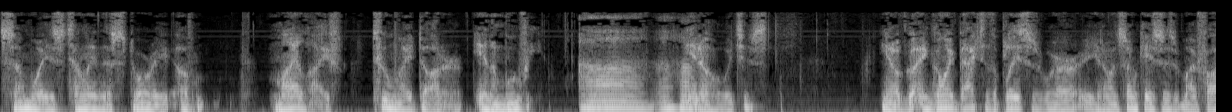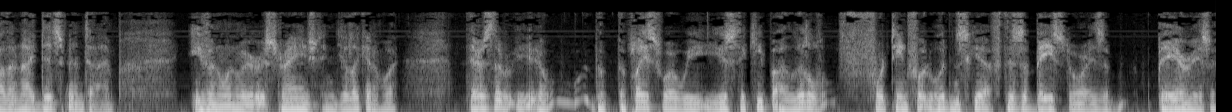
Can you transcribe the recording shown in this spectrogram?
some ways telling the story of my life to my daughter in a movie. Ah, uh-huh. You know, which is, you know, and going back to the places where, you know, in some cases my father and I did spend time, even when we were estranged, and you look at what, there's the you know the the place where we used to keep a little 14 foot wooden skiff. This is a Bay story. It's a Bay Area. So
